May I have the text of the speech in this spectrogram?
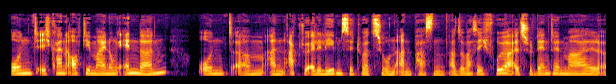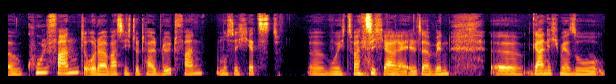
und ich kann auch die Meinung ändern und ähm, an aktuelle Lebenssituationen anpassen. Also was ich früher als Studentin mal äh, cool fand oder was ich total blöd fand, muss ich jetzt, äh, wo ich 20 Jahre älter bin, äh, gar nicht mehr so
